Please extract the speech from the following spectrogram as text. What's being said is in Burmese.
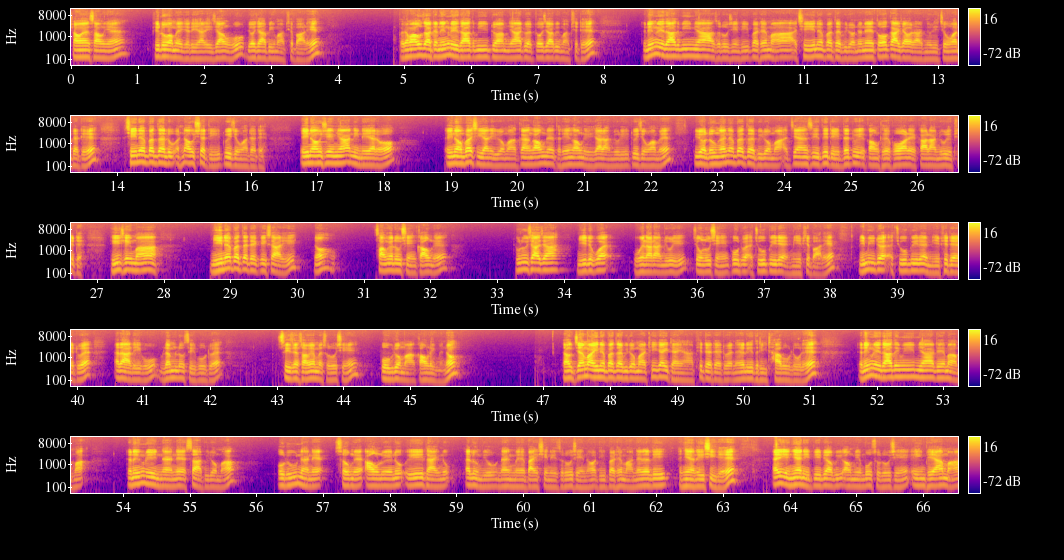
ရှောင်းရန်ဆောင်ရန်ပြုလုပ်ရမယ့်ရည်ရည်တွေအကြောင်းကိုပြောကြားပေးမှာဖြစ်ပါတယ်ပထမဦးစွာတနင်္ဂနွေသားသမီးတို့များအတွက်ပြောကြားပေးမှာဖြစ်တယ် တနင်္ဂနွေသားသမီးများဆိုလို့ရှိရင်ဒီဘက်ထဲမှာအခြေအနေနဲ့ပတ်သက်ပြီးတော့နည်းနည်းတော့ကရောက်တာမျိုးတွေကြုံရတတ်တယ်အခြေအနေနဲ့ပတ်သက်လို့အနှောက်အယှက်တွေတွေ့ကြုံရတတ်တယ်အိမ်အောင်ရှင်များအနေနဲ့ကတော့အိမ်အောင်ဘက်ရှိရနေပြီးတော့မှကံကောင်းတဲ့သတင်းကောင်းတွေရတာမျိုးတွေတွေ့ကြုံရမယ်ပြီးတော့လုပ်ငန်းနဲ့ပတ်သက်ပြီးတော့မှအကြံစီသစ်တွေလက်တွေ့အကောင့်ထဲပေါ်ရတဲ့ကာလမျိုးတွေဖြစ်တယ်ဒီအချိန်မှာမြေနဲ့ပတ်သက်တဲ့ကိစ္စတွေနော်ဆောင်ရွက်လို့ရှိရင်ကောင်းတယ်ထူးထူးခြားခြားမြေတစ်ကွက်ဝင်လာတာမျိုးတွေကြုံလို့ရှိရင်ကိုယ့်အတွက်အကျိုးပေးတဲ့မြေဖြစ်ပါတယ် မိမိအတွက်အကျိုးပေးတဲ့မြေဖြစ်တဲ့အတွက်အဲ့ဒါလေးကိုလက်မလွတ်စေဖို့အတွက်စီစဉ်ဆောင်ရွက်မယ်ဆိုလို့ရှိရင်ပို့ပြီးတော့မှကောင်းလိမ့်မယ်နော်နောက်ကျမ်းမာရေးနဲ့ပတ်သက်ပြီးတော့မှထိခိုက်ဒဏ်ရာဖြစ်တတ်တဲ့အတွက်နည်းလေးသတိထားဖို့လိုတယ်တနင်္ဂနွေသားသမီးများတဲမှာမှတနင်္ဂနွေနံနဲ့စပြီးတော့မှဗုဒ္ဓဦးနံနဲ့စုံတဲ့အောင်လွင်တို့အေးလိုင်တို့အဲ့လိုမျိုးနိုင်မယ်ပိုင်ရှင်တွေဆိုလို့ရှိရင်တော့ဒီဘက်ထဲမှာနည်းနည်းလေးအညံလေးရှိတယ်အဲ့ဒီအညံ့နေပြေပြောက်ပြီးအောင်မြင်ဖို့ဆိုလို့ရှိရင်အိမ်ဖျားမှာ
